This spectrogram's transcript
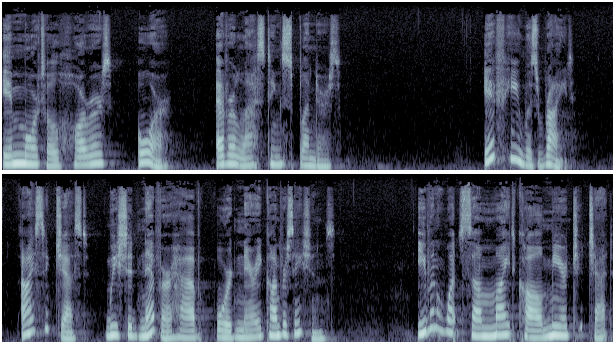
Immortal horrors or everlasting splendors. If he was right, I suggest we should never have ordinary conversations. Even what some might call mere chit chat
